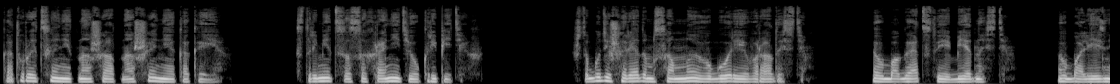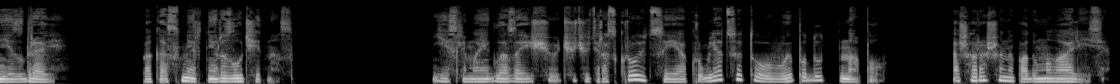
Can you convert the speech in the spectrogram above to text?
которая ценит наши отношения, как и я, стремится сохранить и укрепить их что будешь рядом со мной в горе и в радости, в богатстве и бедности, в болезни и здравии, пока смерть не разлучит нас. Если мои глаза еще чуть-чуть раскроются и округлятся, то выпадут на пол. Ошарашенно подумала Олеся.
